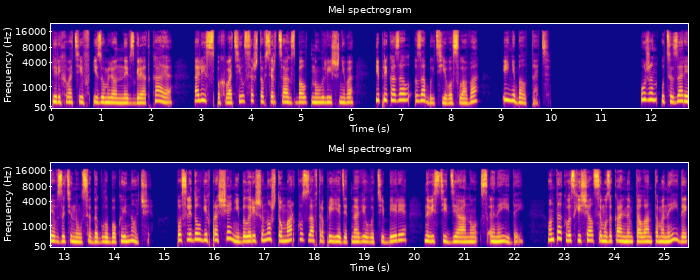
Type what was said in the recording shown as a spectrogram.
Перехватив изумленный взгляд Кая, Алис похватился, что в сердцах сболтнул лишнего — и приказал забыть его слова и не болтать. Ужин у Цезариев затянулся до глубокой ночи. После долгих прощаний было решено, что Маркус завтра приедет на виллу Тиберия навестить Диану с Энеидой. Он так восхищался музыкальным талантом Энеиды,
